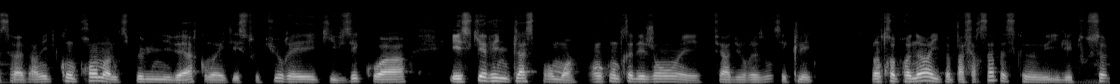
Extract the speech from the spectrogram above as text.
ça m'a permis de comprendre un petit peu l'univers, comment il était structuré, qui faisait quoi, et est-ce qu'il y avait une place pour moi. Rencontrer des gens et faire du réseau, c'est clé. L'entrepreneur, il ne peut pas faire ça parce qu'il est tout seul.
